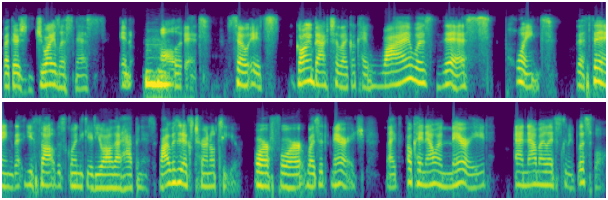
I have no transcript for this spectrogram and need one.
But there's joylessness in mm-hmm. all of it. So it's going back to like, okay, why was this point the thing that you thought was going to give you all that happiness? Why was it external to you? Or for was it marriage? Like, okay, now I'm married and now my life is going to be blissful.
